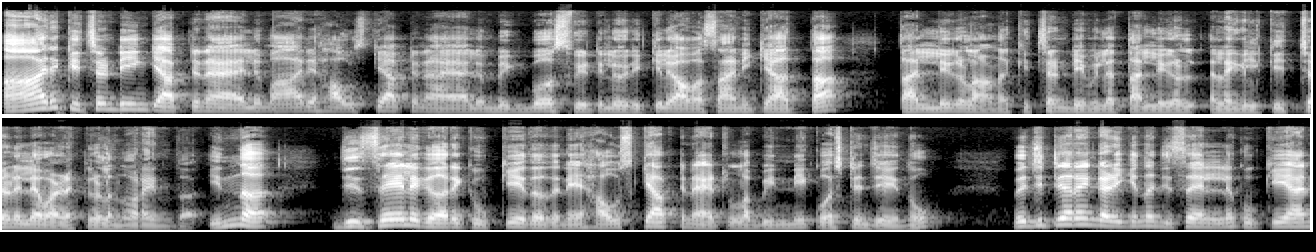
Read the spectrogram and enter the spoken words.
ആര് കിച്ചൺ ടീം ക്യാപ്റ്റൻ ആയാലും ആര് ഹൗസ് ക്യാപ്റ്റൻ ആയാലും ബിഗ് ബോസ് വീട്ടിൽ ഒരിക്കലും അവസാനിക്കാത്ത തല്ലുകളാണ് കിച്ചൺ ടീമിലെ തല്ലുകൾ അല്ലെങ്കിൽ കിച്ചണിലെ വഴക്കുകൾ എന്ന് പറയുന്നത്. ഇന്ന് ജിസേൽ കയറി കുക്ക് ചെയ്തതിനെ ഹൗസ് ക്യാപ്റ്റൻ ആയിട്ടുള്ള ബിന്നി ക്വസ്റ്റ്യൻ ചെയ്യുന്നു. വെജിറ്റേറിയൻ കഴിക്കുന്ന ജിസേലിന് കുക്ക് ചെയ്യാൻ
